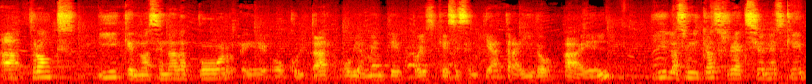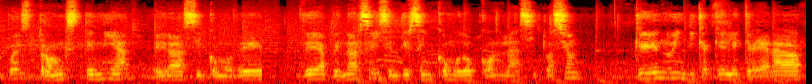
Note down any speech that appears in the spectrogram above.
a Trunks y que no hace nada por eh, ocultar obviamente pues que se sentía atraído a él y las únicas reacciones que pues Trunks tenía era así como de, de apenarse y sentirse incómodo con la situación que no indica que le creara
